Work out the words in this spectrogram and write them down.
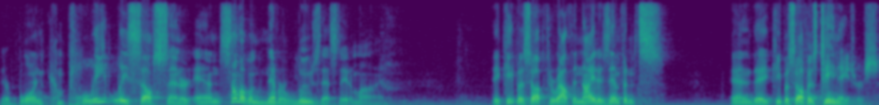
They're born completely self centered, and some of them never lose that state of mind. They keep us up throughout the night as infants, and they keep us up as teenagers.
